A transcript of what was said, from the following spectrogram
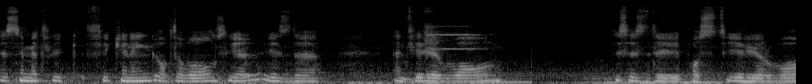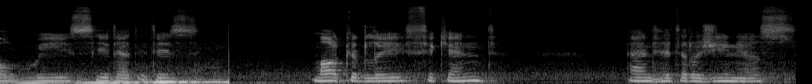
asymmetric thickening of the walls. Here is the anterior wall. This is the posterior wall. We see that it is markedly thickened and heterogeneous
